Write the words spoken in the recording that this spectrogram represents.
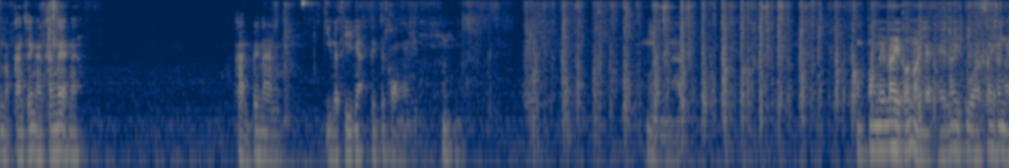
สำหรับการใช้งานครั้งแรกนะ ผ่านไปนานกี่นาทีเนี่ย ถึงจะพอง นี่นะครับต้องต้องไล่ๆเขาหน่อยแหละไอ้ไล่ตัวไส้ข้างใน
